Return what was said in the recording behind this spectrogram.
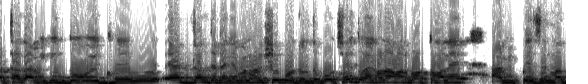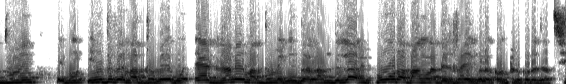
অর্থাৎ আমি কিন্তু ওই অ্যাডজান যেটাকে বলা হয় সেই পর্যন্ত পৌঁছাই তো এখন আমার বর্তমানে আমি পেজের মাধ্যমে এবং ইউটিউবের মাধ্যমে এবং অ্যাড রানের মাধ্যমে কিন্তু আলহামদুলিল্লাহ আমি পুরো বাংলাদেশ ভাই এগুলো কন্ট্রোল করে যাচ্ছি।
